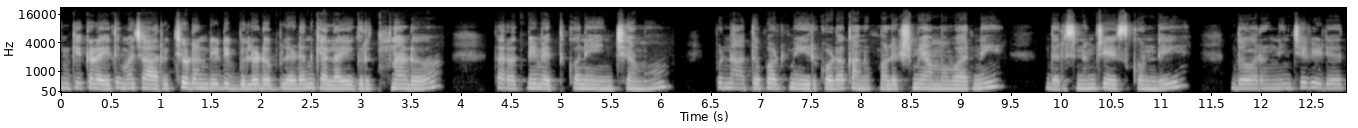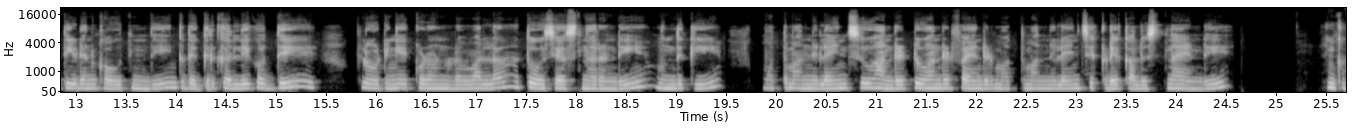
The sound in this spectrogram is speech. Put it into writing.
ఇంక ఇక్కడైతే మా చారుకి చూడండి డిబ్బీలో డబ్బులు వేయడానికి ఎలా ఎగురుతున్నాడో. తర్వాత మేము ఎత్తుకొని వేయించాము ఇప్పుడు నాతో పాటు మీరు కూడా కనకమలక్ష్మి అమ్మవారిని దర్శనం చేసుకోండి. దూరం నుంచే వీడియో తీయడానికి అవుతుంది. ఇంక దగ్గరికి వెళ్ళి కొద్దీ ఫ్లోటింగ్ ఎక్కువ ఉండడం వల్ల తోసేస్తున్నారండి ముందుకి. మొత్తం అన్ని lines hundred two hundred five hundred మొత్తం అన్ని లైన్స్ ఇక్కడే కలుస్తున్నాయండి. ఇంకా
